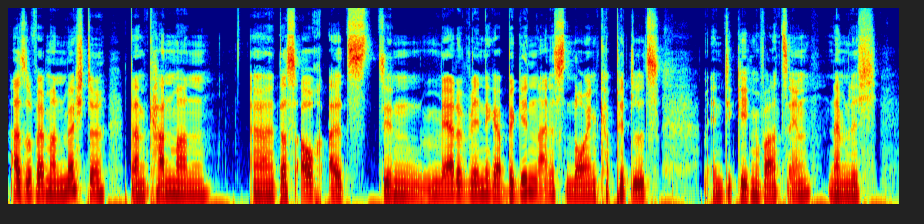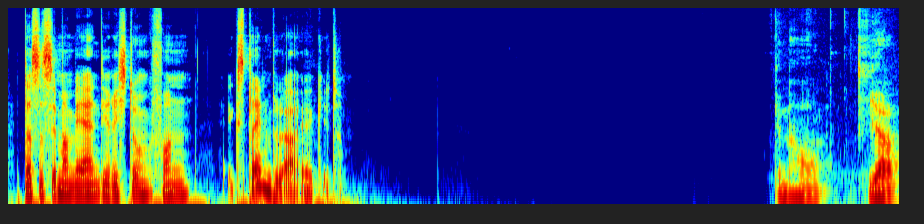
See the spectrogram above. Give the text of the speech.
Also wenn man möchte, dann kann man äh, das auch als den mehr oder weniger Beginn eines neuen Kapitels in die Gegenwart sehen, nämlich dass es immer mehr in die Richtung von Explainable AI geht. Genau. Ja,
